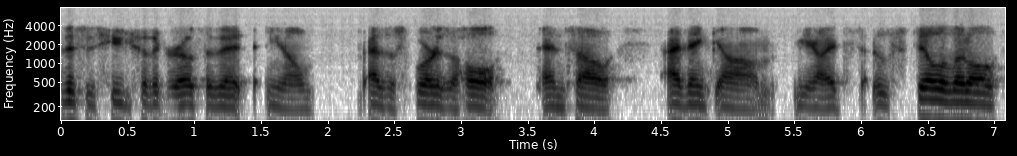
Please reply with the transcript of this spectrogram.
this is huge for the growth of it, you know, as a sport as a whole. And so I think um, you know it's still a little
